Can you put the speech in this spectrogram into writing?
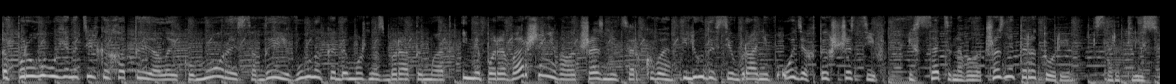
Та в Пирогову є не тільки хати, але й комори, сади, і вулики, де можна збирати мед, і неперевершені величезні церкви. І люди всі вбрані в одяг тих часів. І все це на величезній території серед лісу.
